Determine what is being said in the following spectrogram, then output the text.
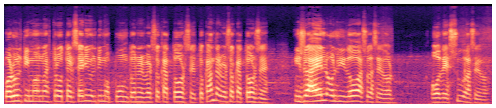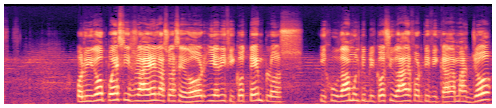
Por último, nuestro tercer y último punto en el verso 14, tocando el verso 14, Israel olvidó a su hacedor o de su hacedor. Olvidó pues Israel a su hacedor y edificó templos, y Judá multiplicó ciudades fortificadas, mas yo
